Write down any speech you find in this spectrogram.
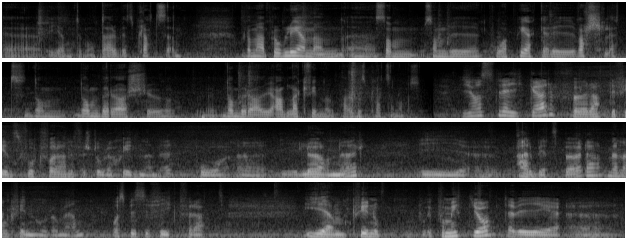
eh, gentemot arbetsplatsen. De här problemen eh, som, som vi påpekar i varslet, de, de, berörs ju, de berör ju alla kvinnor på arbetsplatsen också. Jag strejkar för att det finns fortfarande för stora skillnader på, eh, i löner, i eh, arbetsbörda mellan kvinnor och män. Och specifikt för att igen, kvinnor på mitt jobb där vi är eh,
